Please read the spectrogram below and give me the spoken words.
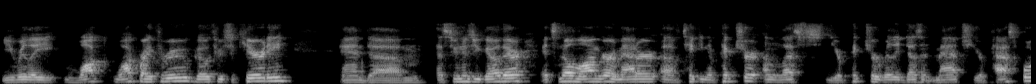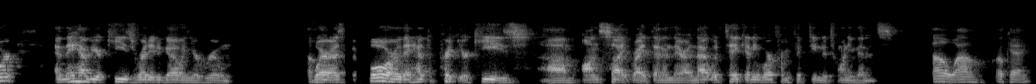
You really walk walk right through, go through security, and um, as soon as you go there, it's no longer a matter of taking a picture unless your picture really doesn't match your passport, and they have your keys ready to go in your room. Okay. Whereas before, they had to print your keys um, on site right then and there, and that would take anywhere from 15 to 20 minutes. Oh wow! Okay.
